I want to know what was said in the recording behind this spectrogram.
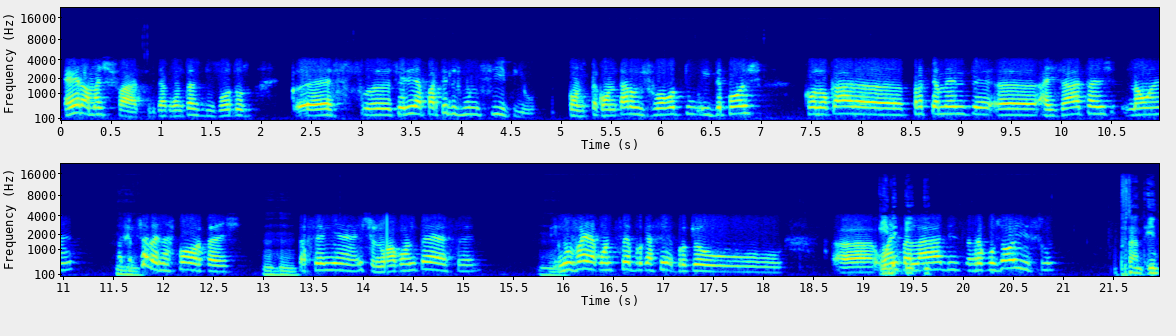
Era mais fácil a contagem dos votos uh, seria a partir dos municípios. Contar os votos e depois colocar uh, praticamente uh, as atas, não é? Uhum. Fixadas nas portas uhum. da CNE. Isso não acontece. Uhum. Não vai acontecer porque, assim, porque o, uh, o MPLA recusou isso. Portanto, e,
